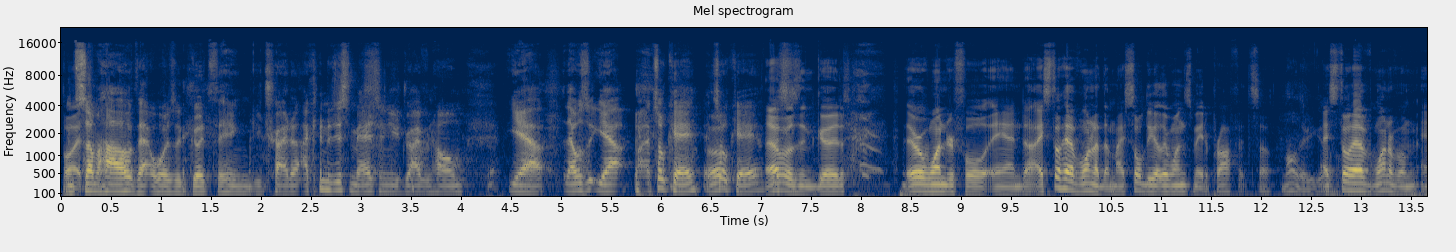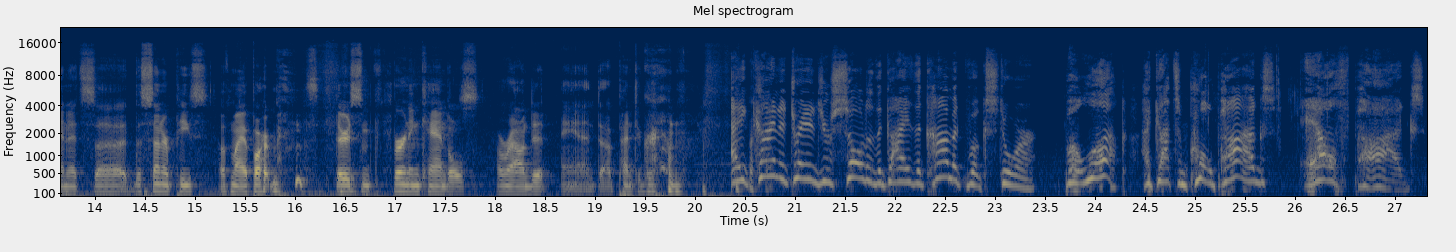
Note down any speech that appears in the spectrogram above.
But somehow that was a good thing. You try to. I can just imagine you driving home. Yeah, that was. Yeah, it's okay. It's Oh, okay. That Just- wasn't good. they were wonderful, and uh, I still have one of them. I sold the other ones, made a profit. So Oh, there you go. I still have one of them, and it's uh, the centerpiece of my apartment. There's some burning candles around it and a pentagram. I kind of traded your soul to the guy at the comic book store. But look, I got some cool pogs. ALF pogs.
